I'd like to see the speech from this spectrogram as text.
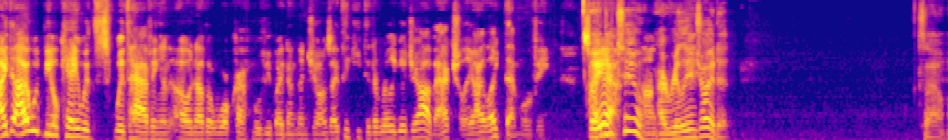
I, I would be okay with with having an, oh, another Warcraft movie by Duncan Jones. I think he did a really good job. Actually, I like that movie. So I yeah, do too. um, I really enjoyed it. So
